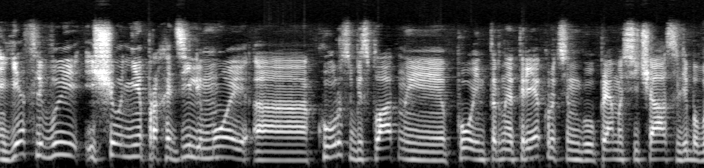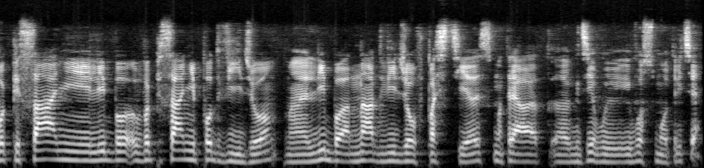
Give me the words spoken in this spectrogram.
если вы еще не проходили мой а, курс бесплатный по интернет-рекрутингу прямо сейчас, либо в описании, либо в описании под видео, а, либо над видео в посте, смотря а, где вы его смотрите,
